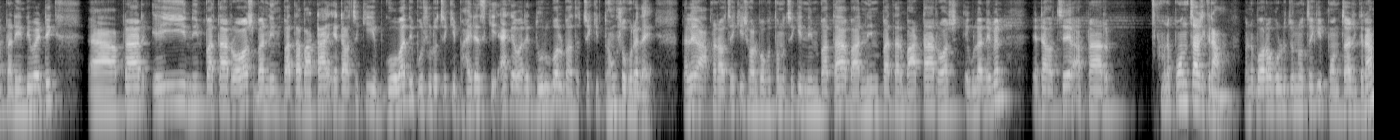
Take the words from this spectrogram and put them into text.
আপনার অ্যান্টিবায়োটিক আপনার এই নিম পাতার রস বা নিম পাতা বাটা এটা হচ্ছে কি গবাদি পশুর হচ্ছে কি ভাইরাস ভাইরাসকে একেবারে দুর্বল বা হচ্ছে কি ধ্বংস করে দেয় তাহলে আপনারা হচ্ছে কি সর্বপ্রথম হচ্ছে কি নিম পাতা বা নিম পাতার বাটা রস এগুলা নেবেন এটা হচ্ছে আপনার মানে পঞ্চাশ গ্রাম মানে বড় গরুর জন্য হচ্ছে কি পঞ্চাশ গ্রাম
